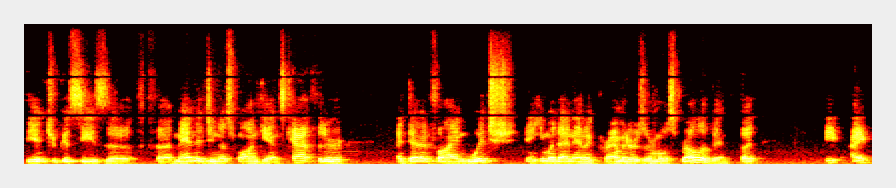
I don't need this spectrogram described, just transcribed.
the intricacies of uh, managing a Swan-Ganz catheter, identifying which hemodynamic parameters are most relevant. But it, I,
